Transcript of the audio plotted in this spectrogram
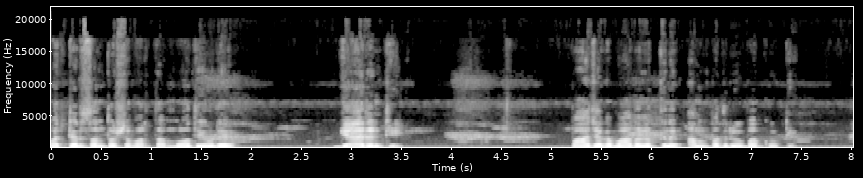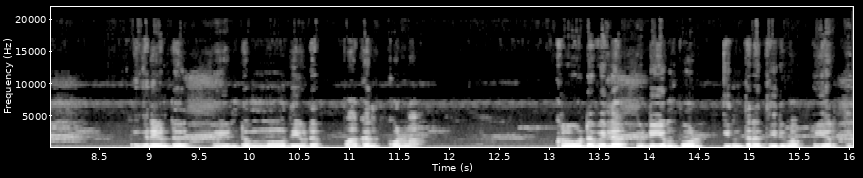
മറ്റൊരു സന്തോഷ വാർത്ത മോദിയുടെ ഗ്യാരണ്ടി. പാചകവാതകത്തിന് അമ്പത് രൂപ കൂട്ടി. എങ്ങനെയുണ്ട്? വീണ്ടും മോദിയുടെ പകൽ കൊള്ള. ക്രൂഡ് വില ഇടിയുമ്പോൾ ഇന്ധന തീരുവ ഉയർത്തി.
